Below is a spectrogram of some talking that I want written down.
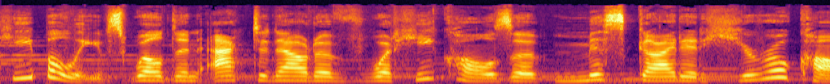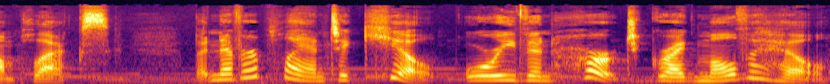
He believes Weldon acted out of what he calls a misguided hero complex, but never planned to kill or even hurt Greg Mulvihill.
